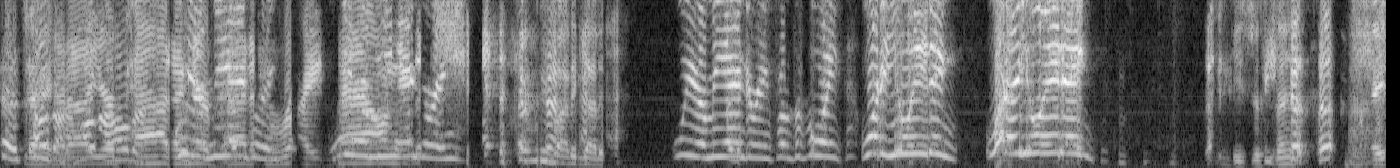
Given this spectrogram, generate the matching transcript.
That's Damn. crazy. Hold on, hold on. We are meandering. right We are meandering. Everybody got it. We are meandering from the point. What are you eating? What are you eating? He just said they,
